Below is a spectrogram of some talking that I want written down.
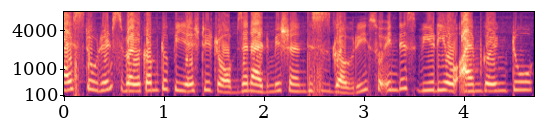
Hi students, welcome to PhD Jobs and Admission. This is Gauri. So in this video, I am going to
